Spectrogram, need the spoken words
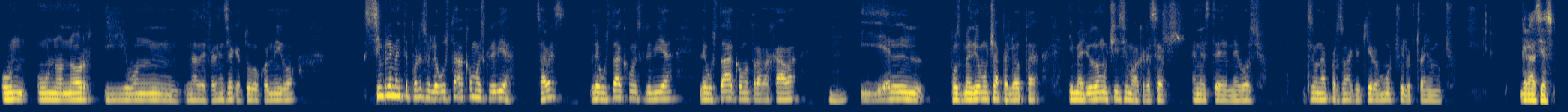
Un, un honor y una deferencia que tuvo conmigo. Simplemente por eso le gustaba cómo escribía, ¿sabes? Le gustaba cómo escribía, le gustaba cómo trabajaba. Y él pues me dio mucha pelota y me ayudó muchísimo a crecer en este negocio. Es una persona que quiero mucho y lo extraño mucho. Gracias.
